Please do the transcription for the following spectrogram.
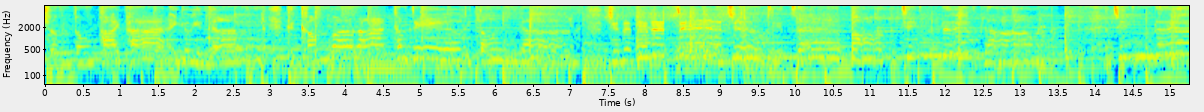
ฉันต้องพ่ายแพ้อยู่อย่างนั้น คือคำว่ารักคำเดียวที่ต้องการจิตจิตจิตจิตที่เธอบอกจริงหรือเปล่าจริงหรือ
